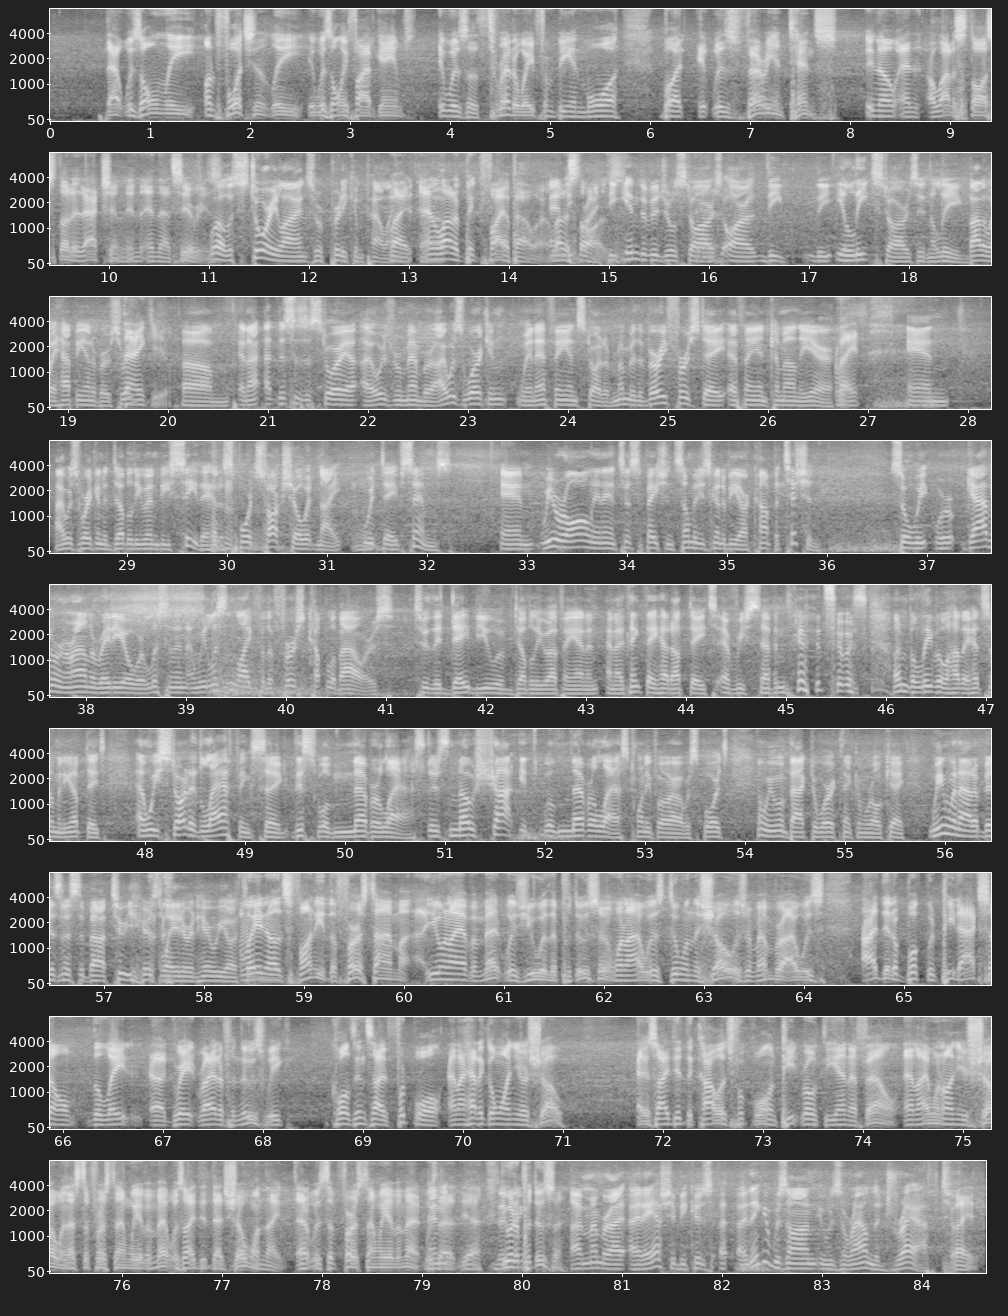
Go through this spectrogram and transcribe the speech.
that was only, unfortunately, it was only five games. It was a thread away from being more, but it was very intense, you know, and a lot of star-studded action in, in that series. Well, the storylines were pretty compelling. right, and a lot of big firepower, a lot of the, right, stars. the individual stars are the the elite stars in the league. By the way, happy anniversary. Thank you. Um, and I, this is a story I, always remember. I was working when FAN started. Remember the very first day FAN come on the air. Right. And I was working at WNBC. They had a sports talk show at night with Dave Sims. And we were all in anticipation somebody's going to be our competition. So we were gathering around the radio, we're listening, and we listened like for the first couple of hours to the debut of WFAN. And, and I think they had updates every seven minutes. It was unbelievable how they had so many updates. And we started laughing, saying, This will never last. There's no shot. It will never last 24 hour sports. And we went back to work thinking we're okay. We went out of business about two years later, and here we are. Well, you know, it's funny. The first time uh, you and I ever met was you were the producer when I was doing the shows. Remember, I was, I did a book with Pete Axthelm, the late uh, great writer for Newsweek, called Inside Football, and I had to go on your show. As I did the college football, and Pete wrote the NFL, and I went on your show, and that's the first time we ever met. Was I did that show one night? That was the first time we ever met. Was And that? Yeah, you were the producer, I remember I, I'd asked you because I, I think it was on. It was around the draft, right?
